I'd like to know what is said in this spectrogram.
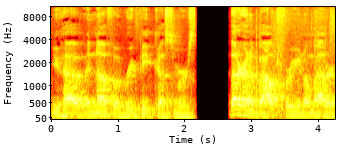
you have enough of repeat customers that are going to vouch for you no matter.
